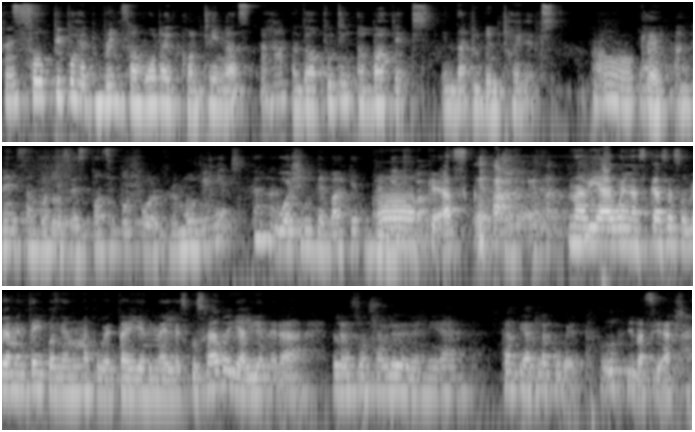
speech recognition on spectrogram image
Sí. so people had to bring some water in containers, Uh-huh. and they were putting a bucket in that wooden toilet. Oh, ok. Yeah, And then somebody was responsible for removing it, washing the bucket, bring it Oh, back. qué asco. No había agua en las casas, obviamente, y ponían una cubeta ahí en el excusado y alguien era el responsable de venir a cambiar la cubeta Uf, y vaciarla.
